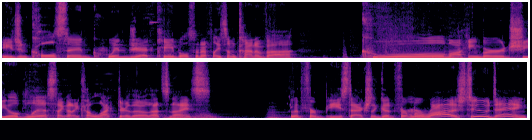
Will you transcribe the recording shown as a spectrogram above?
Agent Coulson, Quinjet Cable. So definitely some kind of uh cool Mockingbird shield list. I got a collector though. That's nice. Good for Beast actually. Good for Mirage too. Dang.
